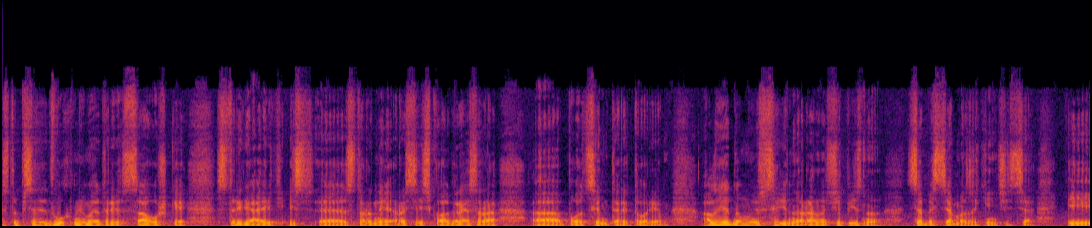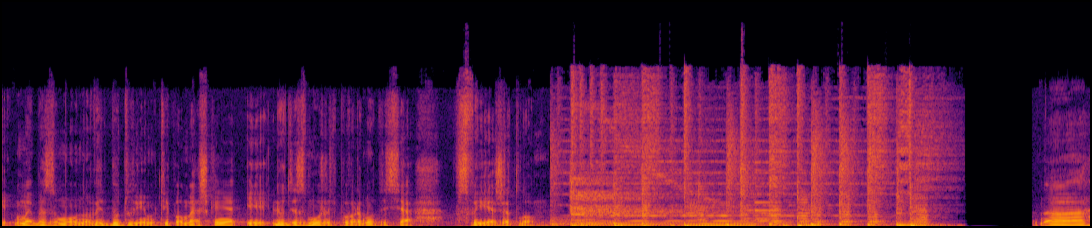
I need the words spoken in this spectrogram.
152 мм саушки стріляють із е, сторони російського агресора е, по цим територіям. Але я думаю, все рівно рано чи пізно ця безтяма закінчиться. І ми безумовно відбудуємо ті помешкання, і люди зможуть повернутися в своє житло. На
